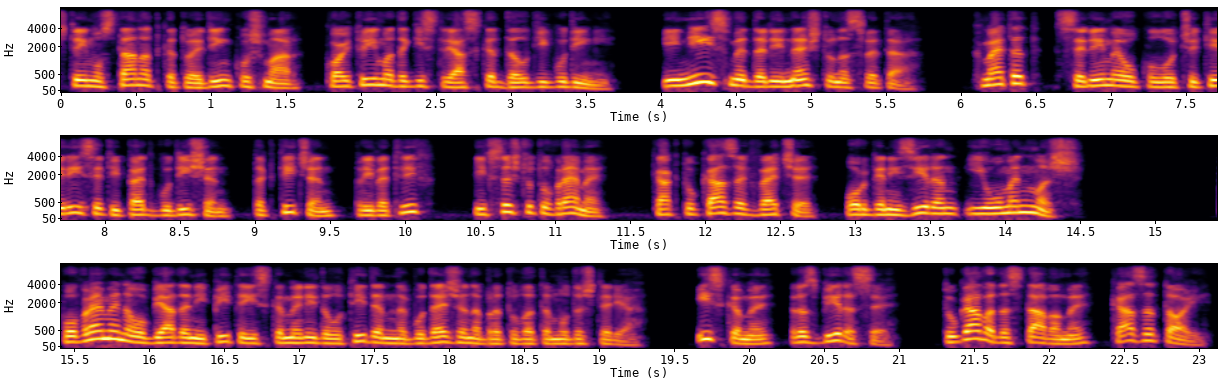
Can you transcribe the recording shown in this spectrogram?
ще им останат като един кошмар, който има да ги стряска дълги години. И ние сме дали нещо на света. Кметът, Селим е около 45 годишен, тактичен, приветлив, и в същото време, както казах вече, организиран и умен мъж. По време на обяда ни пита искаме ли да отидем на годежа на братовата му дъщеря. Искаме, разбира се. Тогава да ставаме, каза той.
